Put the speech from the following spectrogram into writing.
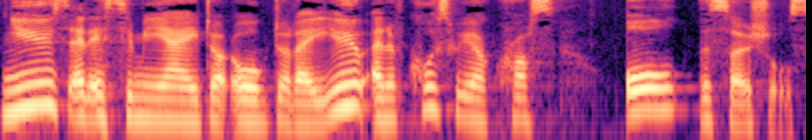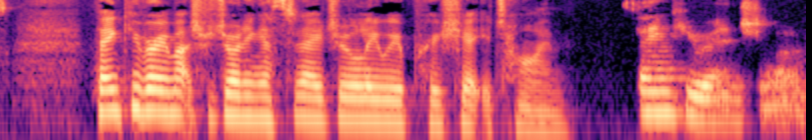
News at smea.org.au, and of course, we are across all the socials. Thank you very much for joining us today, Julie. We appreciate your time. Thank you, Angela.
